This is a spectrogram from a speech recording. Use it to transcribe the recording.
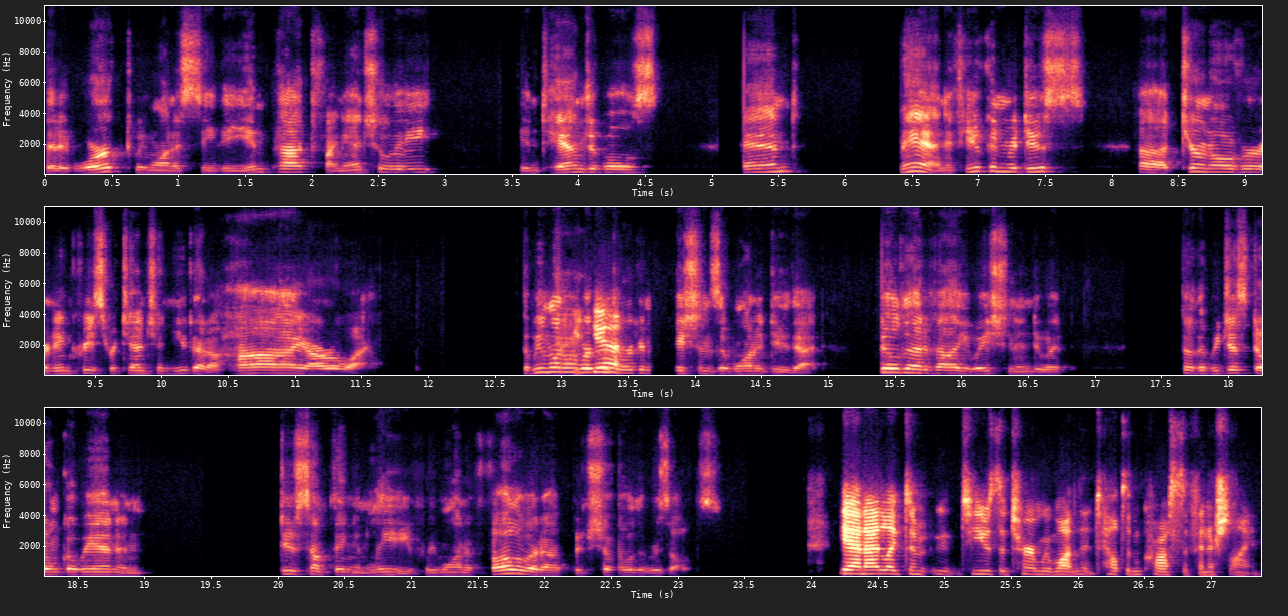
that it worked. We want to see the impact financially, intangibles. And man, if you can reduce uh, turnover and increase retention, you got a high ROI. So we want to work Yeah. with organizations that want to do that, build that evaluation into it so that we just don't go in and do something and leave. We want to follow it up and show the results. Yeah, and I like to mm, to use the term we want to help them cross the finish line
